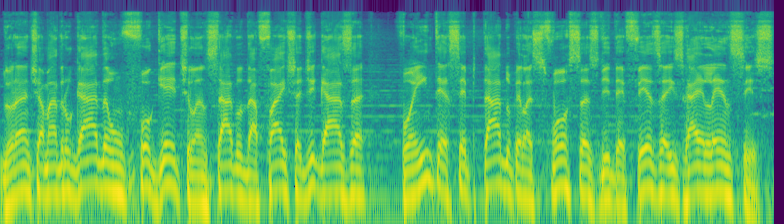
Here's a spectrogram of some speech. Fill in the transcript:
Durante a madrugada, um foguete lançado da faixa de Gaza foi interceptado pelas forças de defesa israelenses.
